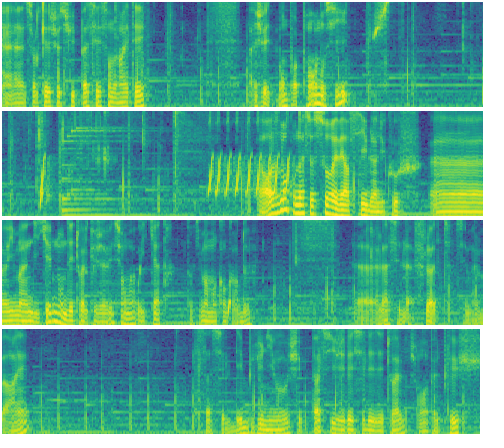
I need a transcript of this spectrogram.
euh, sur lequel je suis passé sans m'arrêter, bah, je vais être bon pour le prendre aussi. Heureusement qu'on a ce saut réversible, hein, du coup. Euh, il m'a indiqué le nombre d'étoiles que j'avais sur moi. Oui, 4. Donc il m'en manque encore 2. Euh, là, c'est de la flotte. C'est mal barré. Ça, c'est le début du niveau. Je sais pas si j'ai laissé des étoiles. Je me rappelle plus.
